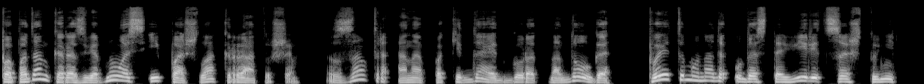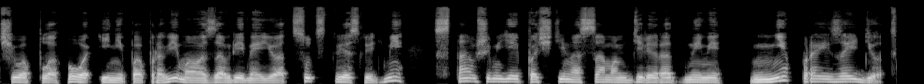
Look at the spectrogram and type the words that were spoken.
Попаданка развернулась и пошла к ратуше. Завтра она покидает город надолго, поэтому надо удостовериться, что ничего плохого и непоправимого за время ее отсутствия с людьми, ставшими ей почти на самом деле родными, не произойдет.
